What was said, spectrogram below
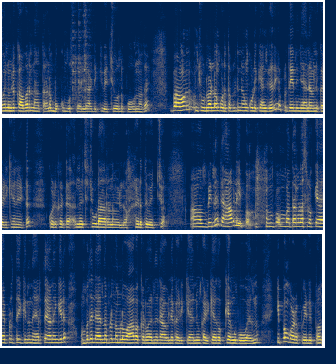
അവൻ ഒരു കവറിനകത്താണ് ബുക്കും പുസ്തകം എല്ലാം അടുക്കി വെച്ചുകൊണ്ട് പോകുന്നത്. അപ്പോൾ അവൻ ചൂടുവെള്ളം കൊടുത്തപ്പോഴത്തേനും അവൻ കുളിക്കാൻ കയറി. അപ്പോഴത്തേനും ഞാൻ അവന് കഴിക്കാനായിട്ട് കൊഴുക്കട്ട എന്ന് വെച്ചാൽ ചൂടാറണമല്ലോ എടുത്ത് വെച്ചു. പിന്നെ രാവിലെ ഇപ്പം ഇപ്പം പത്താം ക്ലാസ്സിലൊക്കെ ആയപ്പോഴത്തേക്കിന് നേരത്തെ ആണെങ്കിൽ ഒമ്പതിലായിരുന്നപ്പോൾ നമ്മൾ വാ വെക്കണമായിരുന്നു രാവിലെ കഴിക്കാനും കഴിക്കാതൊക്കെ അങ്ങ് പോകുമായിരുന്നു ഇപ്പം കുഴപ്പമില്ല. ഇപ്പം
